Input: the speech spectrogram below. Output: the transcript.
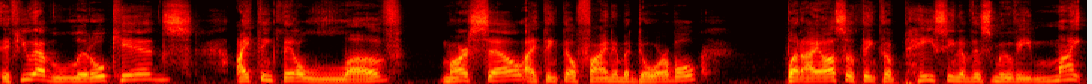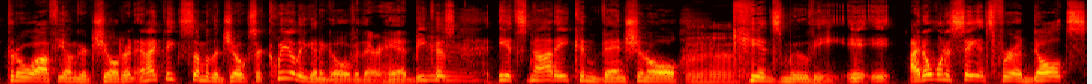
if you have little kids, I think they'll love Marcel. I think they'll find him adorable. But I also think the pacing of this movie might throw off younger children, and I think some of the jokes are clearly going to go over their head because it's not a conventional Mhm. kids movie. It, it, I don't want to say it's for adults.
